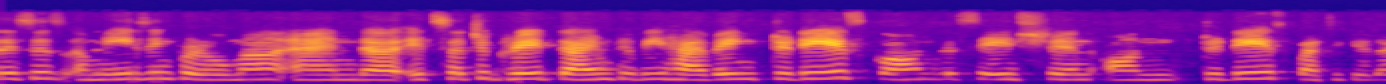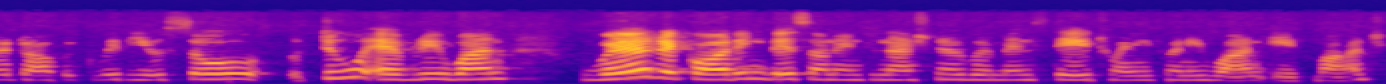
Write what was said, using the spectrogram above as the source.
This is amazing, Paroma, and uh, it's such a great time to be having today's conversation on today's particular topic with you. So, to everyone, we're recording this on International Women's Day 2021, 8 March.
